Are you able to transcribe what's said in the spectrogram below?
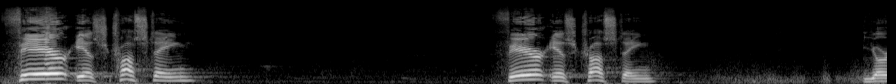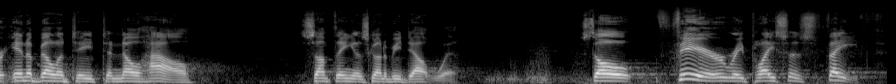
Fear is trusting Fear is trusting your inability to know how something is going to be dealt with. So, fear replaces faith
